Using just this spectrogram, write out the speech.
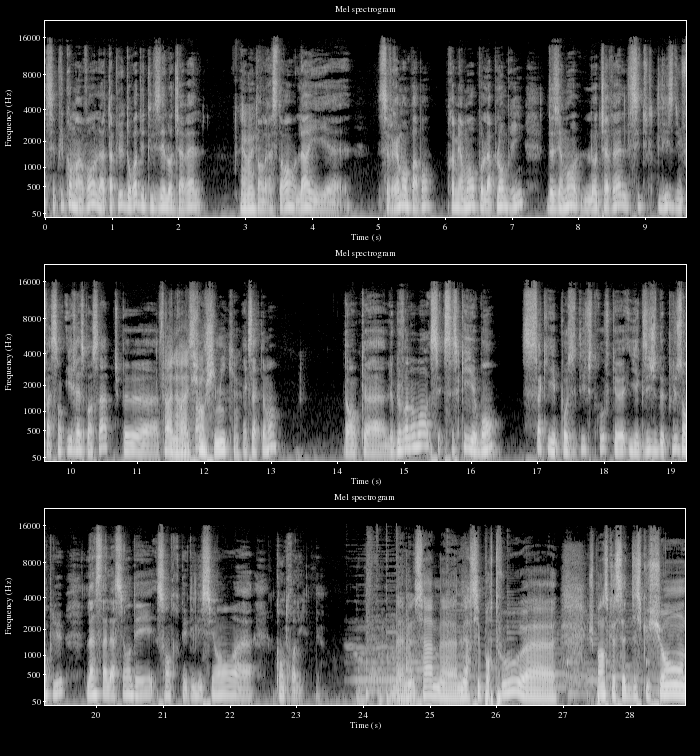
c'est plus comme avant là, t'as plus le droit d'utiliser l'eau de javel ah dans le restaurant. Là, c'est vraiment pas bon. Premièrement, pour la plomberie. Deuxièmement, l'eau de javel, si tu l'utilises d'une façon irresponsable, tu peux euh, faire une réaction chimique. Exactement. Donc, euh, le gouvernement, c'est ce qui est bon, ça qui est positif, je trouve, qu'il exige de plus en plus l'installation des centres de dilution euh, contrôlés. Ben, Sam, merci pour tout. je pense que cette discussion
